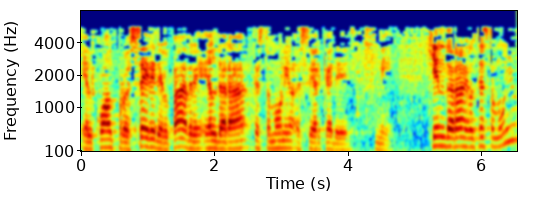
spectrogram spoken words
el cual procede del Padre, él dará testimonio acerca de mí. ¿Quién dará el testimonio?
